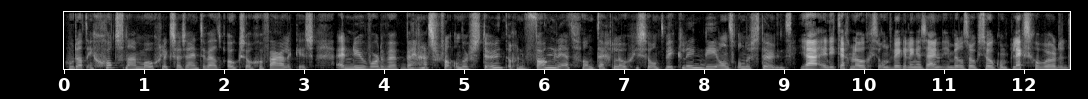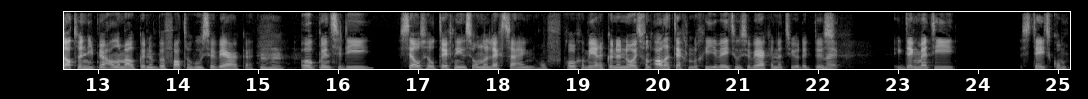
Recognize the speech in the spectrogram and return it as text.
hoe dat in godsnaam mogelijk zou zijn, terwijl het ook zo gevaarlijk is. En nu worden we bijna een soort van ondersteund door een vangnet van technologische ontwikkeling die ons ondersteunt. ja, en die technologische ontwikkelingen zijn inmiddels ook zo complex geworden dat we niet meer allemaal kunnen bevatten hoe ze werken. Ook mensen die zelfs heel technisch onderlegd zijn of programmeren kunnen nooit van alle technologieën weten hoe ze werken natuurlijk. Dus Nee. ik denk met die steeds com-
